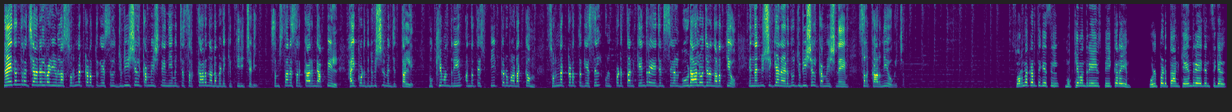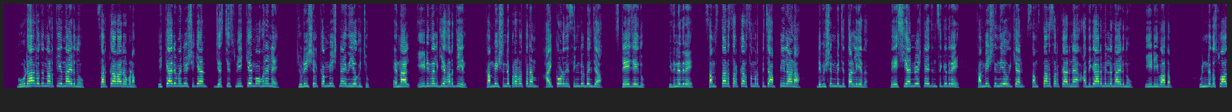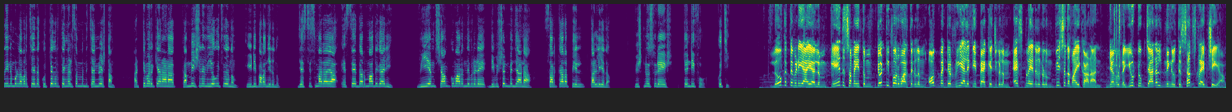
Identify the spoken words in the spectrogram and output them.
നയതന്ത്ര ചാനൽ വഴിയുള്ള സ്വർണക്കടത്തു കേസിൽ ജുഡീഷ്യൽ കമ്മീഷനെ നിയമിച്ച സർക്കാർ നടപടിക്ക് തിരിച്ചടി. സംസ്ഥാന സർക്കാരിന്റെ അപ്പീൽ ഹൈക്കോടതി ഡിവിഷൻ ബെഞ്ച് തള്ളി. മുഖ്യമന്ത്രിയും അന്നത്തെ സ്പീക്കറും അടക്കം സ്വർണക്കടത്തു കേസിൽ ഉൾപ്പെടുത്താൻ കേന്ദ്ര ഏജൻസികൾ ഗൂഢാലോചന നടത്തിയോ എന്ന് അന്വേഷിക്കാനായിരുന്നു ജുഡീഷ്യൽ കമ്മീഷനെയും സർക്കാർ നിയോഗിച്ചത്. സ്വർണക്കടത്ത് കേസിൽ മുഖ്യമന്ത്രിയെയും സ്പീക്കറെയും ഉൾപ്പെടുത്താൻ കേന്ദ്ര ഏജൻസികൾ ഗൂഢാലോചന നടത്തിയെന്നായിരുന്നു സർക്കാർ ആരോപണം. ഇക്കാര്യം അന്വേഷിക്കാൻ ജസ്റ്റിസ് വി കെ മോഹനനെ ജുഡീഷ്യൽ കമ്മീഷനായി നിയോഗിച്ചു. എന്നാൽ ഇ ഡി നൽകിയ ഹർജിയിൽ കമ്മീഷന്റെ പ്രവർത്തനം ഹൈക്കോടതി സിംഗിൾ ബെഞ്ച് സ്റ്റേ ചെയ്തു. ഇതിനെതിരെ സംസ്ഥാന സർക്കാർ സമർപ്പിച്ച അപ്പീലാണ് ഡിവിഷൻ ബെഞ്ച് തള്ളിയത്. ദേശീയ അന്വേഷണ ഏജൻസിക്കെതിരെ കമ്മീഷനെ നിയോഗിക്കാൻ സംസ്ഥാന സർക്കാരിന് അധികാരമില്ലെന്നായിരുന്നു ഇ ഡി വാദം. ഉന്നത സ്വാധീനമുള്ളവർ ചെയ്ത കുറ്റകൃത്യങ്ങൾ സംബന്ധിച്ച അന്വേഷണം അട്ടിമറിക്കാനാണ് കമ്മീഷനെ നിയോഗിച്ചതെന്നും ഇ ഡി പറഞ്ഞിരുന്നു. ജസ്റ്റിസുമാരായ S A Dharmadhikari V M Shyamkumar എന്നിവരുടെ ഡിവിഷൻ ബെഞ്ചാണ് സർക്കാർ അപ്പീൽ തള്ളിയത്. വിഷ്ണു സുരേഷ് ട്വന്റി കൊച്ചി. ലോകത്തെവിടെയായാലും ഏത് സമയത്തും ട്വന്റി ഫോർ വാർത്തകളും ഓഗ്മെന്റഡ് റിയാലിറ്റി പാക്കേജുകളും എക്സ്പ്ലെയിനറുകളും വിശദമായി കാണാൻ ഞങ്ങളുടെ യൂട്യൂബ് ചാനൽ നിങ്ങൾക്ക് സബ്സ്ക്രൈബ് ചെയ്യാം.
